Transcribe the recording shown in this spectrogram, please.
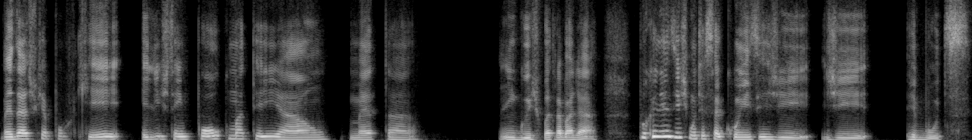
mas acho que é porque eles têm pouco material metalinguístico para trabalhar. Porque não existe muitas sequências de, de reboots.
